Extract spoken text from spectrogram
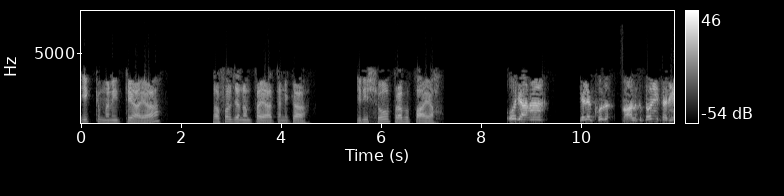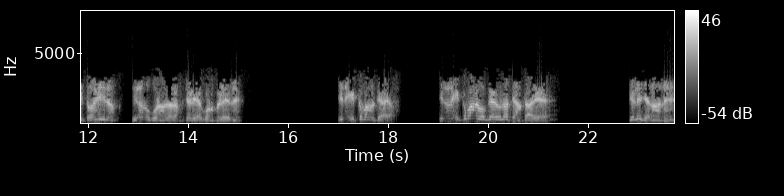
ਇੱਕ ਮਨੀ ਧਿਆਇਆ ਸਫਲ ਜਨਮ ਭਇਆ ਤਨਕਾ ਜਿਨੀ ਸੋ ਪ੍ਰਭ ਪਾਇਆ। ਉਹ ਜਾਣਾ ਜਿਹੜੇ ਖੁਦ ਮਾਲਕ ਤੋਂ ਹੀ ਧਨੀ ਤੋਂ ਹੀ ਰੰਗ ਜਿਨ੍ਹਾਂ ਨੂੰ ਗੁਣਾਂ ਦਾ ਰੰਗ ਚੜਿਆ ਗੁਣ ਮਿਲੇ ਨੇ। ਜਿਹਨੇ ਇੱਕ ਬਣ ਤੇ ਆਇਆ। ਜਿਨ੍ਹਾਂ ਨੇ ਇੱਕ ਬਣ ਹੋ ਕੇ ਉਹਦਾ ਧਿਆਨ ਧਾਰਿਆ ਜਿਹੜੇ ਜਨਾਂ ਨੇ,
